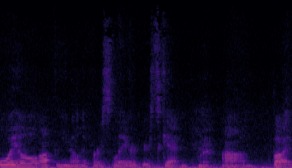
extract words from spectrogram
oil off, you know, the first layer of your skin. Right. Um, but,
